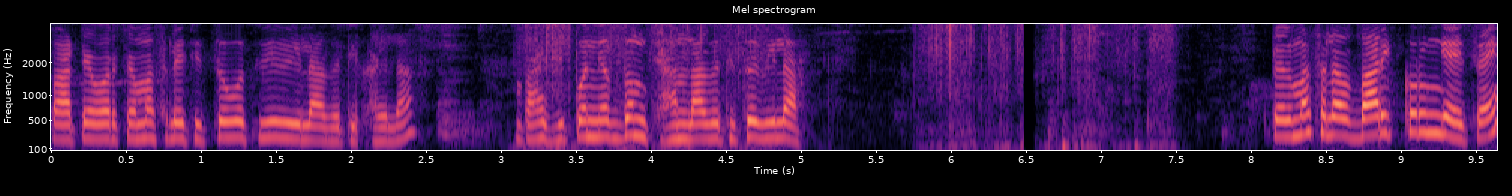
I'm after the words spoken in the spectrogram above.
पाट्यावरच्या मसाल्याची चवच वेगळी लागते खायला. भाजी पण एकदम छान लागते चवीला. आपल्याला मसाला बारीक करून घ्यायचा आहे.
